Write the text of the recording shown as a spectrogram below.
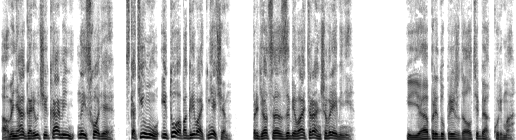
А у меня горючий камень на исходе. Скотину и ту обогревать нечем. Придется забивать раньше времени». «Я предупреждал тебя, курьма»,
